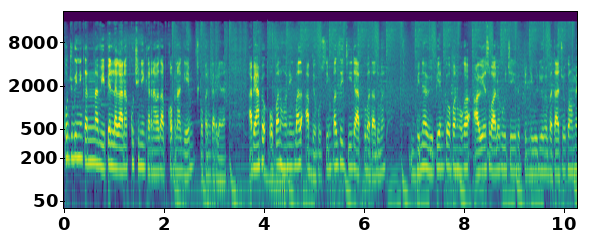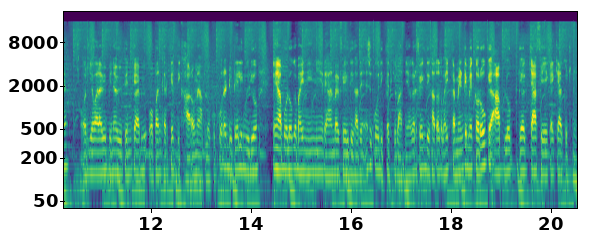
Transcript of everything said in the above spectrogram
कुछ भी नहीं करना वीपीएन लगाना, कुछ नहीं करना, बस आपको अपना गेम ओपन कर लेना है। अब यहाँ पे ओपन होने के बाद, अब देखो सिंपल सी चीज़ आपको बता दूँ मैं। बिना वीपीएन के ओपन होगा। आई वालों को भी चाहिए तो पिछली वीडियो में बता चुका हूँ मैं। और ये वाला भी बिना वीपीएन के अभी ओपन करके दिखा रहा हूँ मैं आप लोग को। पूरा डिटेलिंग वीडियो कहीं आप बोलोगे, भाई, नहीं नहीं, रेहान भाई फेक दिखाते हैं। ऐसे कोई दिक्कत की बात नहीं। अगर फेक दिखाता तो भाई कमेंट में करो कि आप लोग क्या क्या फेक है, क्या कुछ नहीं।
